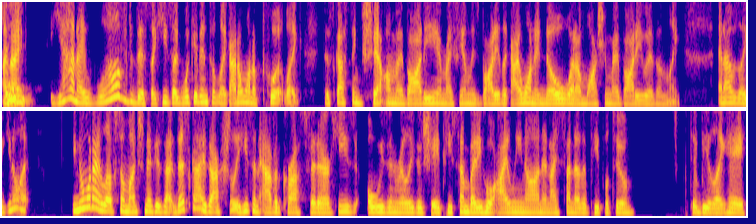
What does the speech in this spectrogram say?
and I yeah, and I loved this. Like he's like wicked into like I don't want to put like disgusting shit on my body and my family's body. Like I want to know what I'm washing my body with and like and I was like, you know what? You know what I love so much, Nick, is that this guy is actually he's an avid CrossFitter. He's always in really good shape. He's somebody who I lean on and I send other people to to be like, hey,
